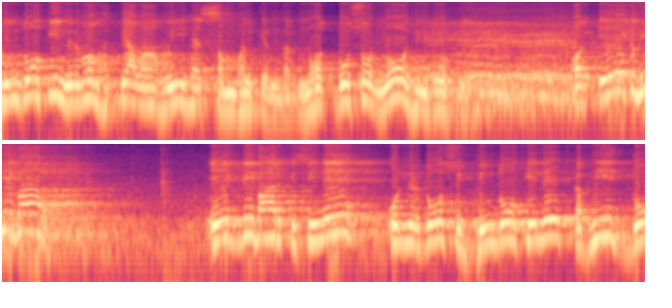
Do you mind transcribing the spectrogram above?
हिंदुओं की निर्मम हत्या वहां हुई है संभल के अंदर नौ 209 हिंदुओं की और एक भी बार एक भी बार किसी ने उन निर्दोष हिंदुओं के लिए कभी दो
